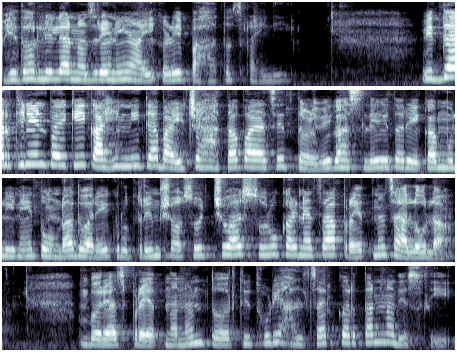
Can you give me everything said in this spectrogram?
भेदरलेल्या नजरेने आईकडे पाहतच राहिली. विद्यार्थिनींपैकी काहींनी त्या बाईच्या हातापायाचे तळवे घासले तर एका मुलीने तोंडाद्वारे कृत्रिम श्वासोच्छ्वास सुरू करण्याचा प्रयत्न चालवला. बऱ्याच प्रयत्नानंतर ती थोडी हालचाल करताना दिसली.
